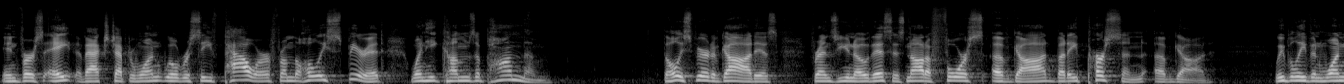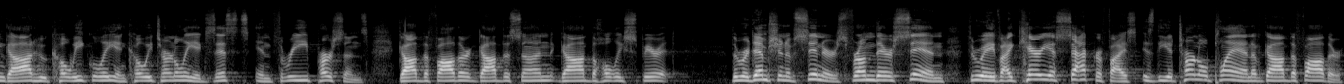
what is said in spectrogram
in verse 8 of Acts chapter 1, will receive power from the Holy Spirit when he comes upon them. The Holy Spirit of God is, friends, you know this, is not a force of God, but a person of God. We believe in one God who co equally and co eternally exists in three persons God the Father, God the Son, God the Holy Spirit. The redemption of sinners from their sin through a vicarious sacrifice is the eternal plan of God the Father.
